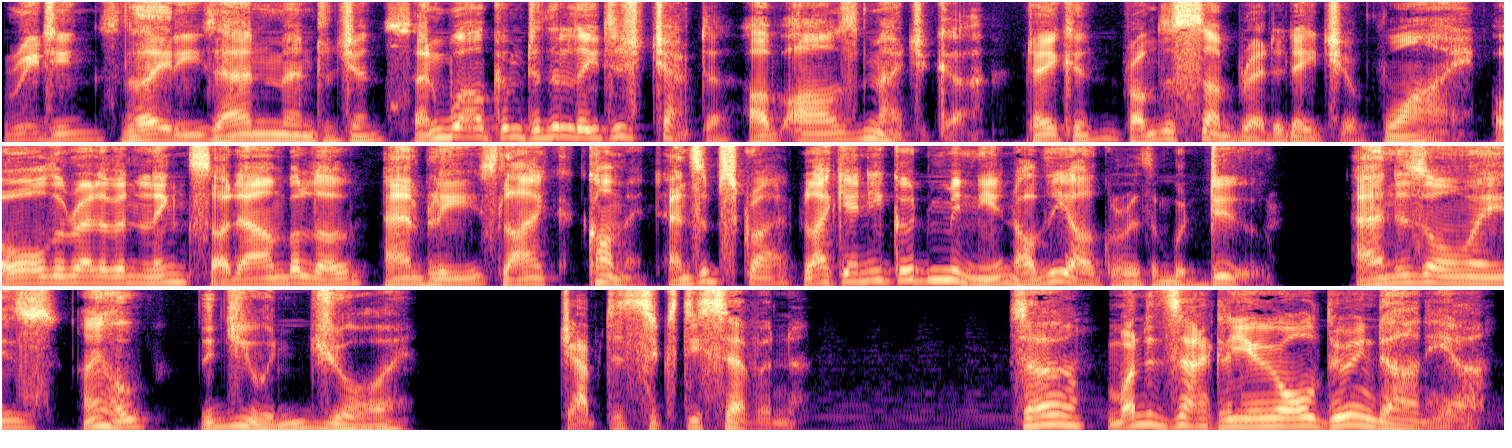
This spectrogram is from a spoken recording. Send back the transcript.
Greetings, ladies and gentlemen, and welcome to the latest chapter of Oz Magica, taken from the subreddit HFY. All the relevant links are down below, and please like, comment, and subscribe like any good minion of the algorithm would do. And as always, I hope that you enjoy. Chapter 67 So, what exactly are you all doing down here?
